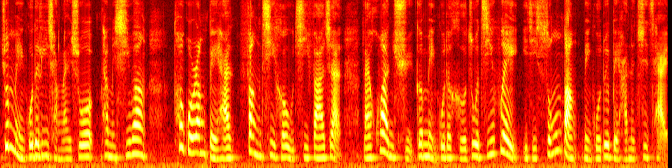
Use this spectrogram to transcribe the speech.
就美国的立场来说，他们希望透过让北韩放弃核武器发展，来换取跟美国的合作机会，以及松绑美国对北韩的制裁。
